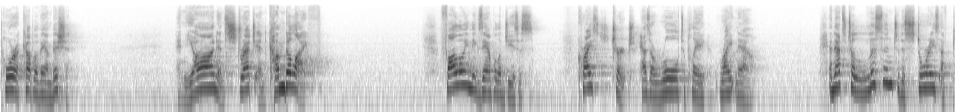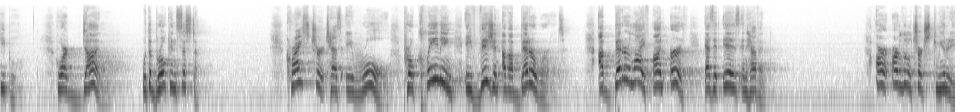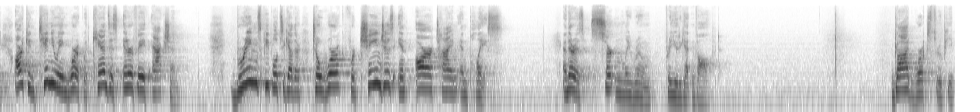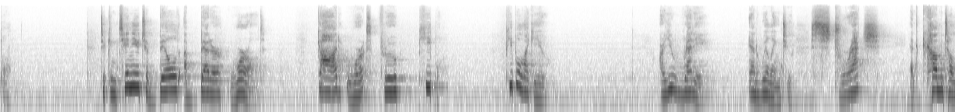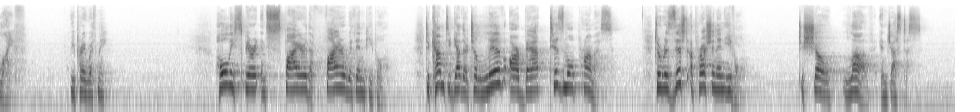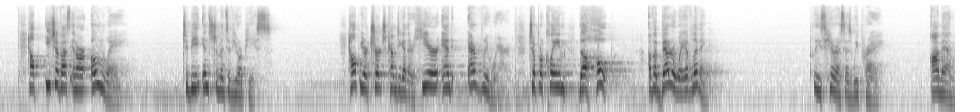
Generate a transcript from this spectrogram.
pour a cup of ambition, and yawn and stretch and come to life. Following the example of Jesus, Christ's church has a role to play right now. And that's to listen to the stories of people who are done with a broken system. Christ Church has a role proclaiming a vision of a better world, a better life on earth as it is in heaven. Our, our little church community, our continuing work with Kansas Interfaith Action, brings people together to work for changes in our time and place. And there is certainly room for you to get involved. God works through people to continue to build a better world. God works through people, people like you. Are you ready and willing to stretch and come to life? Will you pray with me? Holy Spirit, inspire the fire within people to come together to live our baptismal promise, to resist oppression and evil, to show love and justice. Help each of us in our own way to be instruments of your peace. Help your church come together here and everywhere to proclaim the hope of a better way of living. Please hear us as we pray. Amen.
